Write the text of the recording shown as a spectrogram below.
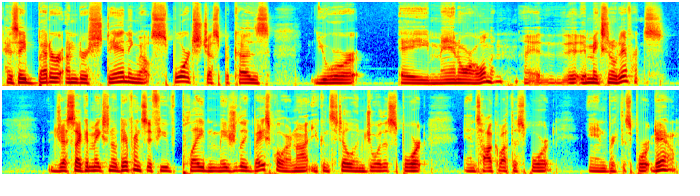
has a better understanding about sports just because you're a man or a woman. Uh, it, it makes no difference. Just like it makes no difference if you've played Major League Baseball or not, you can still enjoy the sport and talk about the sport and break the sport down.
